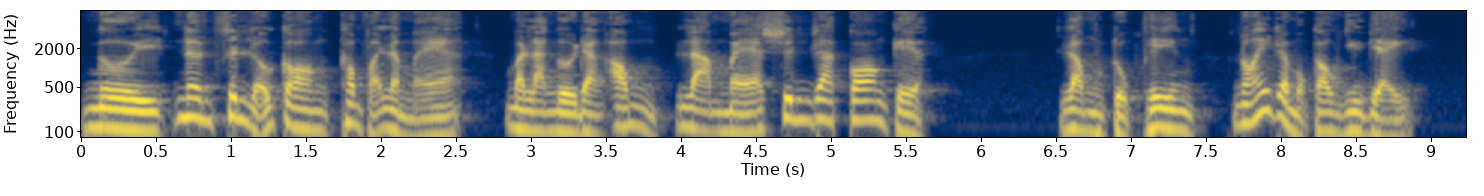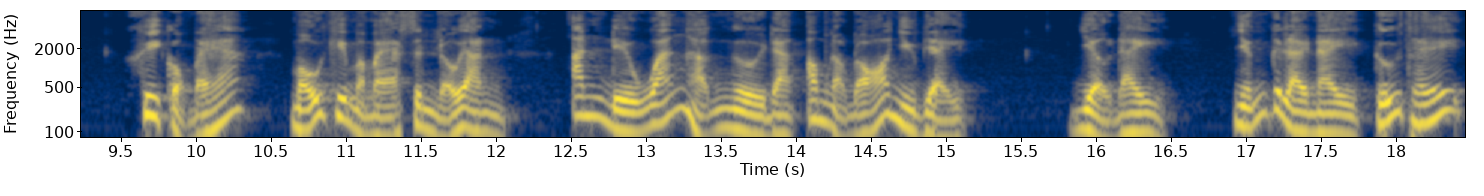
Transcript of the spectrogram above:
Người nên xin lỗi con không phải là mẹ, mà là người đàn ông là mẹ sinh ra con kìa. Lòng trục thiên nói ra một câu như vậy. Khi còn bé, mỗi khi mà mẹ xin lỗi anh, anh đều oán hận người đàn ông nào đó như vậy. Giờ đây, những cái lời này cứ thế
